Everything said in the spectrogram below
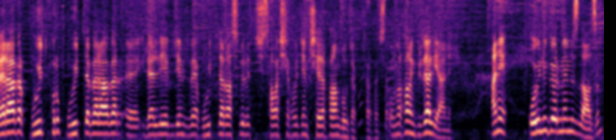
beraber guild kurup guildle beraber e, ilerleyebileceğimiz veya guildler arası böyle savaş yapabileceğimiz şeyler falan da olacakmış arkadaşlar. Onlar falan güzel yani. Hani oyunu görmemiz lazım.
